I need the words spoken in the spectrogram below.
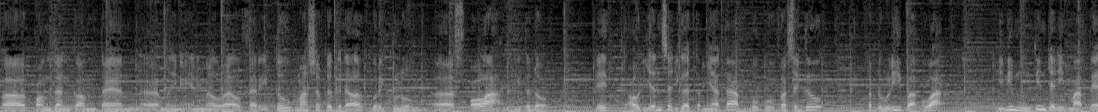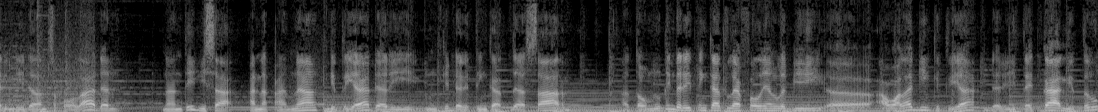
uh, konten-konten uh, mengenai animal welfare itu masuk ke dalam kurikulum uh, sekolah gitu dok. Jadi audiensnya juga ternyata buku first itu peduli bahwa ini mungkin jadi materi di dalam sekolah dan nanti bisa anak-anak gitu ya dari mungkin dari tingkat dasar atau mungkin dari tingkat level yang lebih uh, awal lagi gitu ya dari TK gitu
